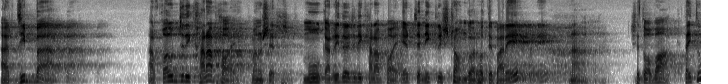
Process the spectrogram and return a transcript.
আর জিব্বা আর কল্প যদি খারাপ হয় মানুষের, মুখ আর হৃদয় যদি খারাপ হয়, এর চেয়ে নিকৃষ্ট অঙ্গ আর হতে পারে না। সে তো অবাক, তাই তো?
